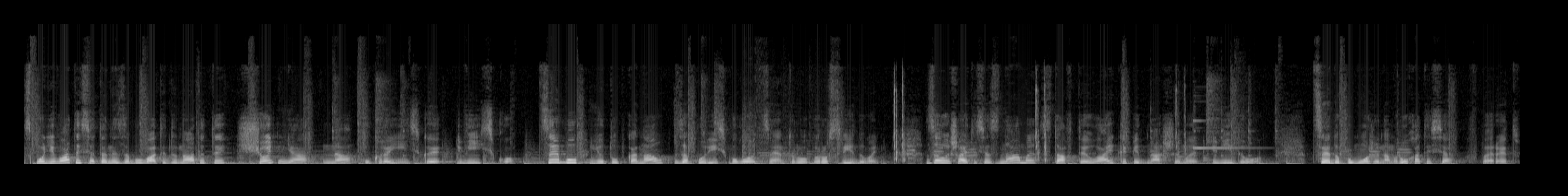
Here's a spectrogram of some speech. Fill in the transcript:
Сподіватися та не забувати донатити щодня на українське військо. Це був Ютуб канал Запорізького центру розслідувань. Залишайтеся з нами, ставте лайки під нашими відео. Це допоможе нам рухатися вперед.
